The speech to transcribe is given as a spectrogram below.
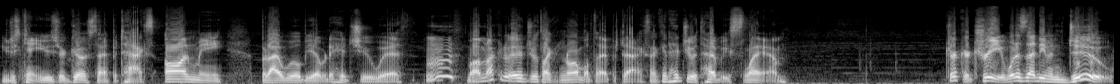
You just can't use your ghost type attacks on me, but I will be able to hit you with, mm, well, I'm not going to hit you with like normal type attacks. I can hit you with heavy slam. Trick or treat, what does that even do?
